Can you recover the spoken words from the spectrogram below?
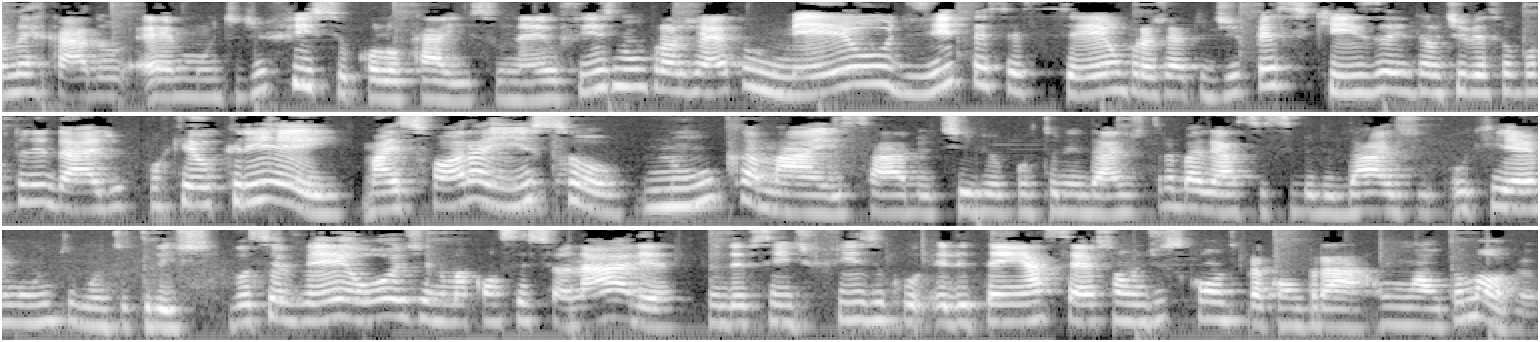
o mercado, é muito difícil colocar isso, né? Eu fiz num projeto meu de TCC, um projeto projeto de pesquisa, então tive essa oportunidade porque eu criei. Mas fora isso, nunca mais, sabe, eu tive a oportunidade de trabalhar acessibilidade, o que é muito, muito triste. Você vê hoje numa concessionária que um deficiente físico ele tem acesso a um desconto para comprar um automóvel.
